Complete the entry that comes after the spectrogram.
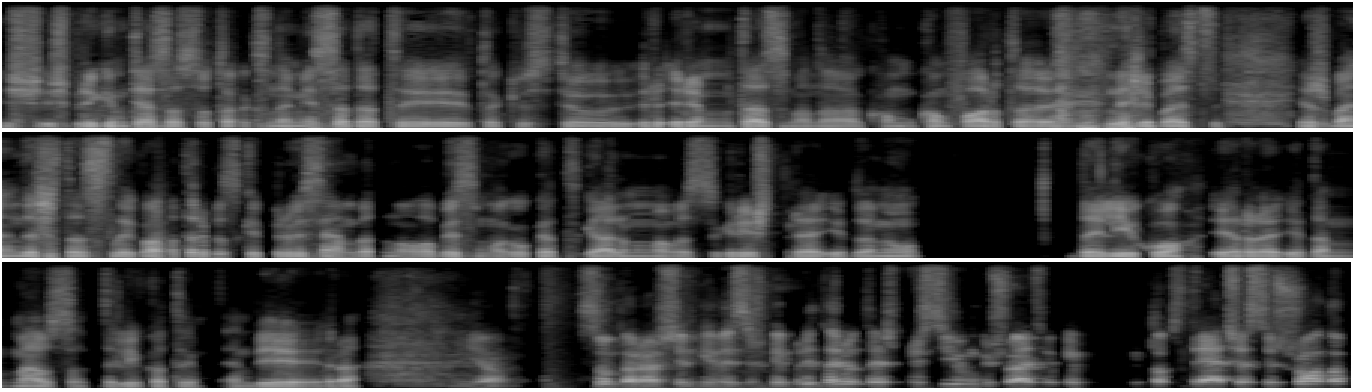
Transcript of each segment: iš, iš prigimties esu toks namisada, tai tokius jau rimtas mano kom, komforto ribas išbandė šitas laikotarpis, kaip ir visiems, bet nu, labai smagu, kad galima vis sugrįžti prie įdomių dalykų ir įdomiausio dalyko tai NBA yra. Jo, super, aš irgi visiškai pritariu, tai aš prisijungiu šiuo atveju kaip, toks trečias iš šono,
